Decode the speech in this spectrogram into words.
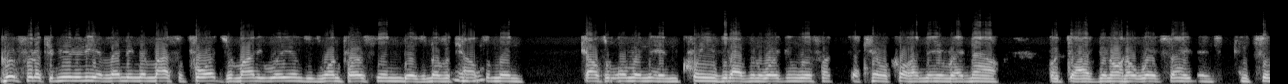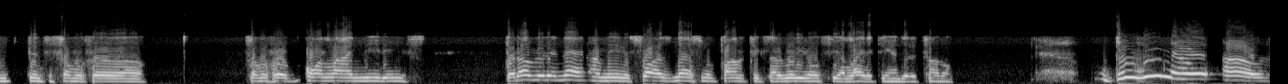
good for the community and lending them my support. Jumaane Williams is one person. There's another councilman, councilwoman in Queens that I've been working with. I, I can't recall her name right now, but I've been on her website and and been to some of her uh, some of her online meetings. But other than that, I mean, as far as national politics, I really don't see a light at the end of the tunnel. Do you know of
